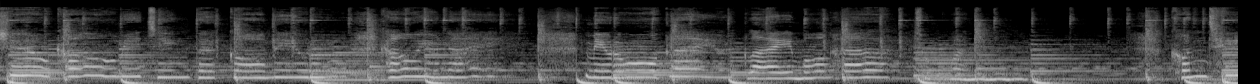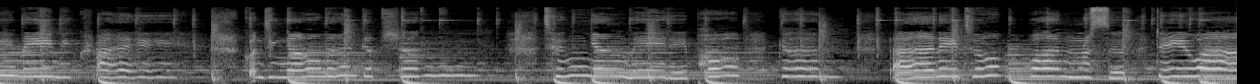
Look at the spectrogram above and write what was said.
เชื่อเขามีจริงแต่ก็ไม่รู้เขาอยู่ไหน ไม่รู้ว่าใกล้หรือไกลมองหาทุกวัน คนที่ไม่มีใคร คนที่เหงาเหมือนกับฉัน ถึงยังไม่ได้พบกัน แต่ในทุกวันรู้สึกได้ว่า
